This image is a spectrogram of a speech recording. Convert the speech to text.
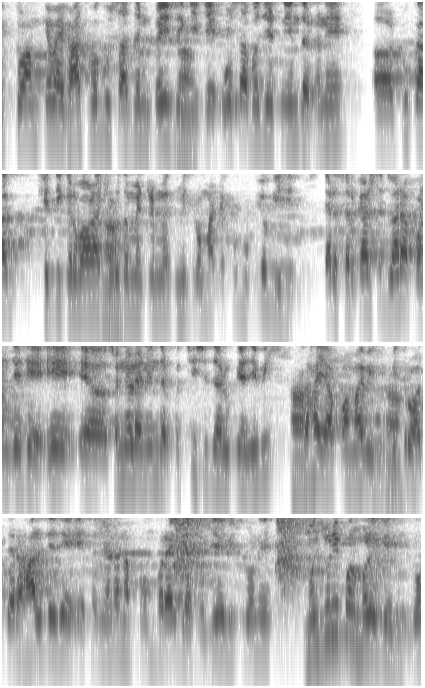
એક તો આમ કહેવાય હાથ વગુ સાધન કહી શકીએ કે ઓછા બજેટની અંદર અને ટૂંકા ખેતી કરવાવાળા ખેડૂતો મિત્રો માટે ખૂબ ઉપયોગી છે. ત્યારે સરકારશ્રી દ્વારા પણ જે છે એ સનેડાની અંદર પચીસ હજાર રૂપિયા જેવી સહાય આપવામાં આવી છે. મિત્રો અત્યારે હાલ જે છે એ સનેડાના ફોર્મ ભરાઈ ગયા છે. જે મિત્રોને મંજૂરી પણ મળી ગઈ છે. તો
